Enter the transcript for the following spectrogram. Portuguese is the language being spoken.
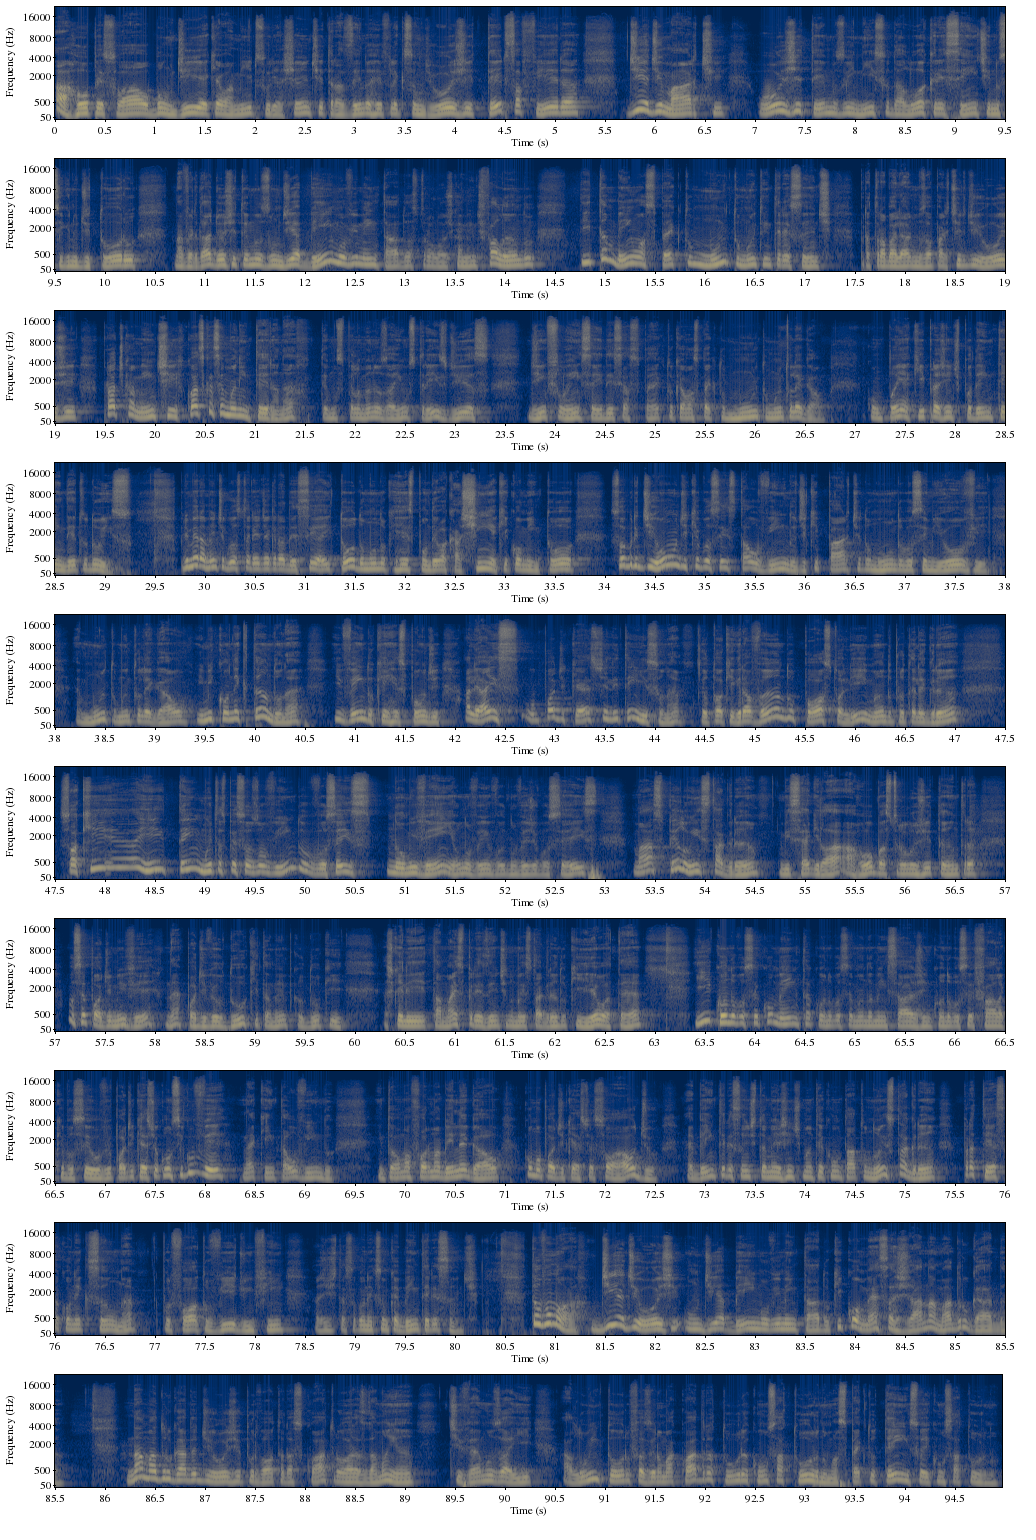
Arro pessoal, bom dia, aqui é o Amir Suryashanti trazendo a reflexão de hoje, terça-feira, dia de Marte. Hoje temos o início da lua crescente no signo de Touro. Na verdade, hoje temos um dia bem movimentado astrologicamente falando e também um aspecto muito, muito interessante para trabalharmos a partir de hoje, praticamente quase que a semana inteira, né? Temos pelo menos aí uns três dias de influência aí desse aspecto, que é um aspecto muito, muito legal. Acompanhe aqui para a gente poder entender tudo isso. Primeiramente, gostaria de agradecer aí todo mundo que respondeu a caixinha, que comentou sobre de onde que você está ouvindo, de que parte do mundo você me ouve. É muito, muito legal. E me conectando, né? E vendo quem responde. Aliás, o podcast ele tem isso, né? Eu estou aqui gravando, posto ali, mando para o Telegram. Só que aí tem muitas pessoas ouvindo, vocês não me veem, eu não, vejo, não vejo vocês, mas pelo Instagram, me segue lá, arroba astrologitantra, você pode me ver, né? Pode ver o Duque também, porque o Duque, acho que ele está mais presente no meu Instagram do que eu até. E quando você comenta, quando você manda mensagem, quando você fala que você ouve o podcast, eu consigo ver, né? Quem está ouvindo. Então é uma forma bem legal. Como o podcast é só áudio, é bem interessante também a gente manter contato no Instagram para ter essa conexão, né? Por foto, vídeo, enfim, a gente tem essa conexão que é bem interessante. Então vamos lá, dia de hoje, um dia bem movimentado que começa já na madrugada. Na madrugada de hoje, por volta das 4 horas da manhã, tivemos aí a Lua em Touro fazendo uma quadratura com Saturno, um aspecto tenso aí com Saturno.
